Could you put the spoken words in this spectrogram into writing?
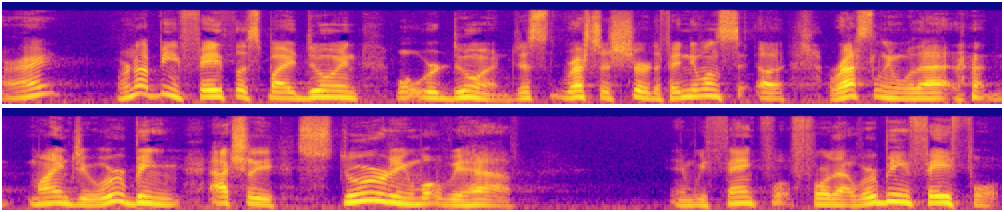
All right? We're not being faithless by doing what we're doing. Just rest assured, if anyone's uh, wrestling with that, mind you, we're being actually stewarding what we have. And we're thankful for that. We're being faithful.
